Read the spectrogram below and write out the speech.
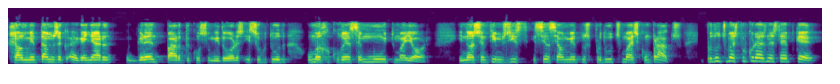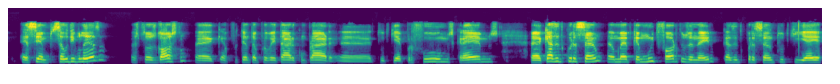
Realmente estamos a, a, ganhar grande parte de consumidores e, sobretudo, uma recorrência muito maior. E nós sentimos isso essencialmente nos produtos mais comprados. Produtos mais procurados nesta época é, é sempre saúde e beleza, as pessoas gostam, é, tentam aproveitar comprar é, tudo que é perfumes, cremes. Uh, casa de decoração é uma época muito forte, o janeiro. Casa de decoração, tudo que é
